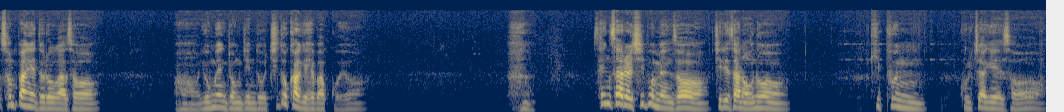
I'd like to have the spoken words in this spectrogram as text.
선방에 들어가서 어, 용맹정진도 지독하게 해봤고요. 생사를 씹으면서 지리산 어느 깊은 골짜기에서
